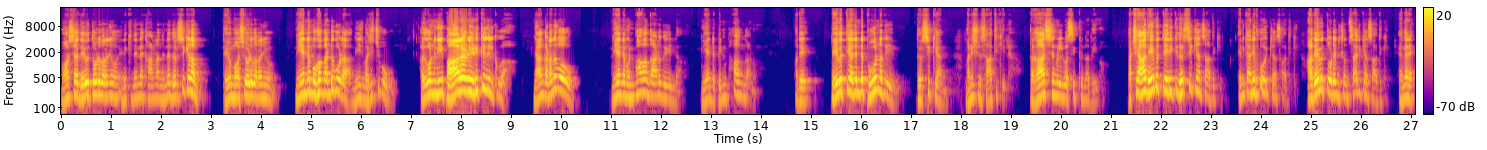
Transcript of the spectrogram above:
മോശ ദൈവത്തോട് പറഞ്ഞു എനിക്ക് നിന്നെ കാണണം നിന്നെ ദർശിക്കണം. ദൈവം മോശയോട് പറഞ്ഞു നീ എന്റെ മുഖം കണ്ടുകൂടാ നീ മരിച്ചു പോകും. അതുകൊണ്ട് നീ പാറയുടെ ഇടുക്കി നിൽക്കുക. ഞാൻ കടന്നു പോകും. നീ എന്റെ മുൻഭാഗം കാണുകയില്ല. നീ എന്റെ പിൻഭാഗം കാണും. അതെ ദൈവത്തെ അതിന്റെ പൂർണതയിൽ ദർശിക്കാൻ മനുഷ്യന് സാധിക്കില്ല. പ്രകാശങ്ങളിൽ വസിക്കുന്ന ദൈവം. പക്ഷേ ആ ദൈവത്തെ എനിക്ക് ദർശിക്കാൻ സാധിക്കും. എനിക്ക് അനുഭവിക്കാൻ സാധിക്കും. ആ ദൈവത്തോട് എനിക്ക് സംസാരിക്കാൻ സാധിക്കും. എങ്ങനെ?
